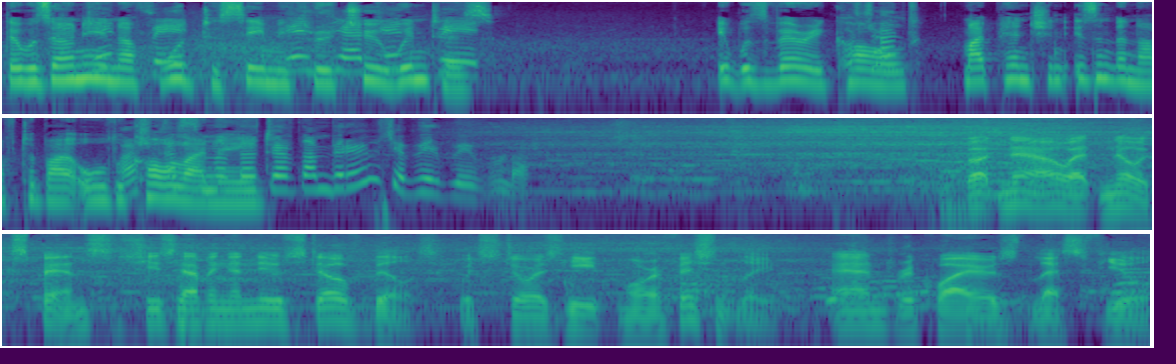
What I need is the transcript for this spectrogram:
there was only enough wood to see me through two winters. It was very cold. My pension isn't enough to buy all the coal I need. But now, at no expense, she's having a new stove built, which stores heat more efficiently and requires less fuel.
